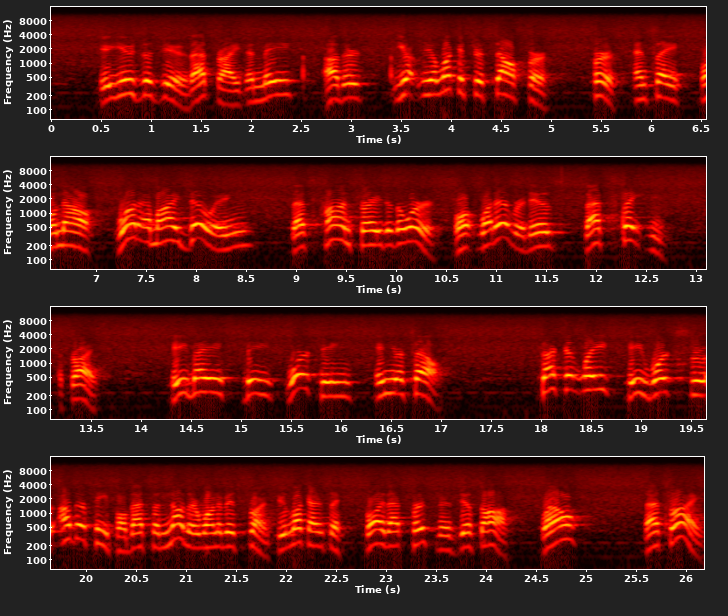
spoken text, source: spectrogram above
he uses you. That's right. And me, others. You, you look at yourself first, first and say, well, now, what am I doing that's contrary to the Word? Well, whatever it is, that's Satan. That's right. He may be working in yourself. Secondly, he works through other people. That's another one of his fronts. You look at it and say, boy, that person is just off. Well, that's right.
